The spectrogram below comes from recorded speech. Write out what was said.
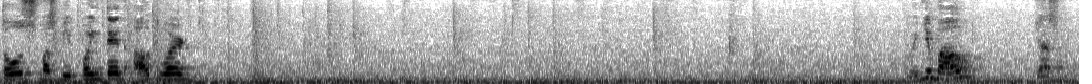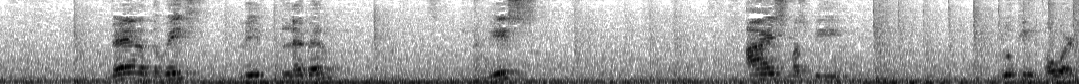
Toes must be pointed outward. When you bow, just bend at the waist, lead level. Like this. Eyes must be looking forward.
